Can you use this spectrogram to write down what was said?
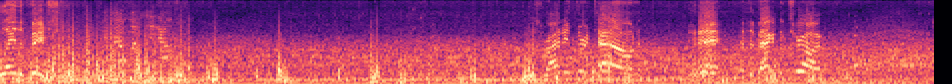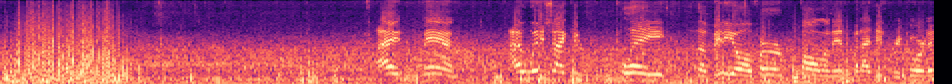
fillet the fish. I want to lay down. Just riding through town in the back of the truck. I man, I wish I could play the video of her falling in, but I didn't record it.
